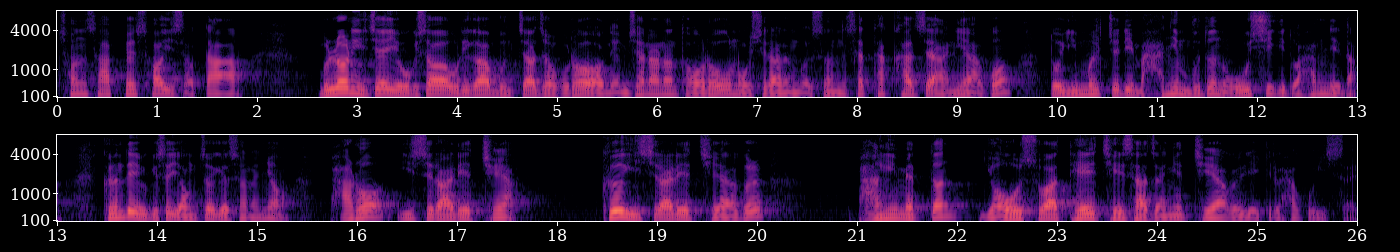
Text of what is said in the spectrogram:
천사 앞에 서 있었다. 물론 이제 여기서 우리가 문자적으로 냄새나는 더러운 옷이라는 것은 세탁하지 아니하고 또 이물질이 많이 묻은 옷이기도 합니다. 그런데 여기서 영적에서는요. 바로 이스라엘의 죄악, 그 이스라엘의 죄악을 방임했던 여호수아 대제사장의 죄악을 얘기를 하고 있어요.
